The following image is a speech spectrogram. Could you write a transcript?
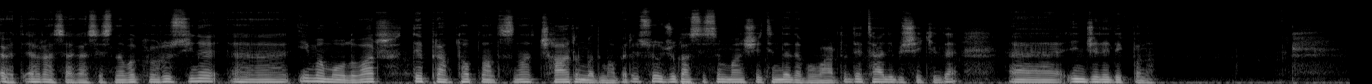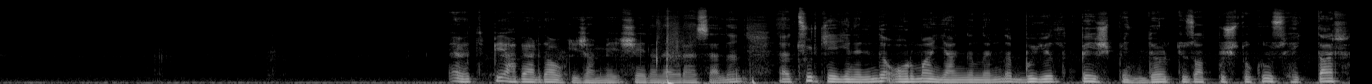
Evet Evrensel Gazetesi'ne bakıyoruz. Yine e, İmamoğlu var. Deprem toplantısına çağrılmadım haberi. Sözcü Gazetesi'nin manşetinde de bu vardı. Detaylı bir şekilde e, inceledik bunu. Evet bir haber daha okuyacağım bir şeyden evrenselden. E, Türkiye genelinde orman yangınlarında bu yıl 5469 hektar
